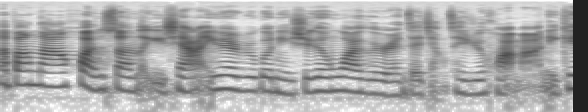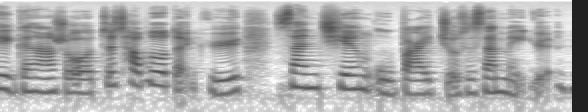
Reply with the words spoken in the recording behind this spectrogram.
那帮大家换算了一下，因为如果你是跟外国人在讲这句话嘛，你可以跟他说，这差不多等于三千五百九十三美元，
